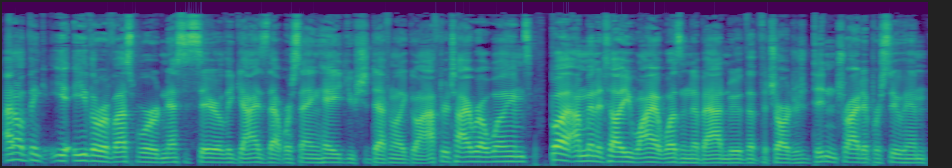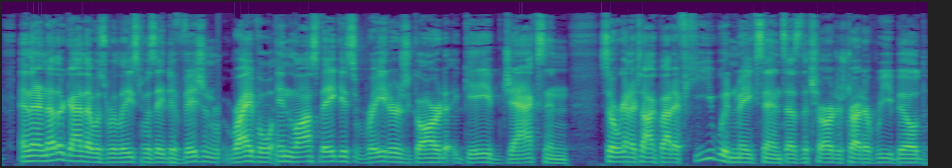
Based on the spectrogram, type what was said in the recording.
I don't think e- either of us were necessarily guys that were saying, hey, you should definitely go after Tyrell Williams. But I'm going to tell you why it wasn't a bad move that the Chargers didn't try to pursue him. And then another guy that was released was a division rival in Las Vegas Raiders guard Gabe Jackson. So we're going to talk about if he would make sense as the Chargers try to rebuild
